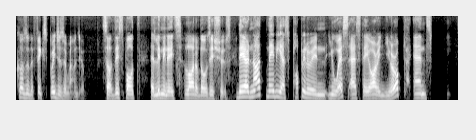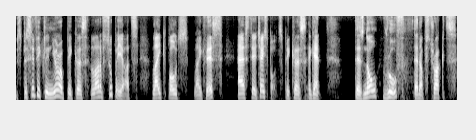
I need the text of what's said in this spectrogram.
because of the fixed bridges around you. So this boat eliminates a lot of those issues. They are not maybe as popular in US as they are in Europe and specifically in Europe because a lot of super yachts like boats like this as their chase boats because again, there's no roof that obstructs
